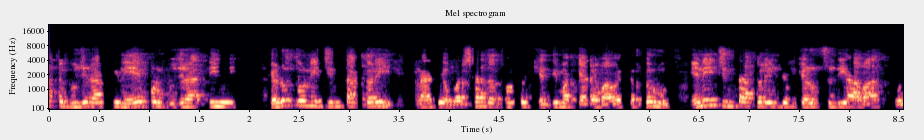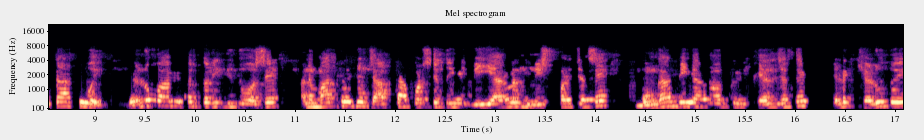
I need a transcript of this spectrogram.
સાત ગુજરાતી એ પણ ગુજરાતી ખેડૂતોની ચિંતા કરી. અને આજે વરસાદ અથવા તો ખેતીમાં ક્યારે વાવેતર કરવું, એની ચિંતા કરીને જો ખેડૂત સુધી આ વાત પહોંચાડતું હોય વહેલું વાવેતર કરી દીધું હશે. અને માત્ર જો ઝાપટા પડશે તો એ બિયારણ નિષ્ફળ જશે, મોંઘા બિયારણો ફેલ જશે. એટલે ખેડૂતોએ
